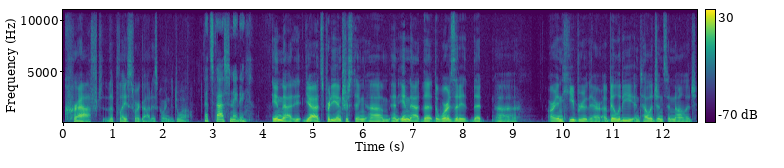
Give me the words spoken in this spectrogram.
craft the place where God is going to dwell. That's fascinating. In that, it, yeah, it's pretty interesting. Um, and in that, the the words that it, that uh, are in Hebrew there, ability, intelligence, and knowledge,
